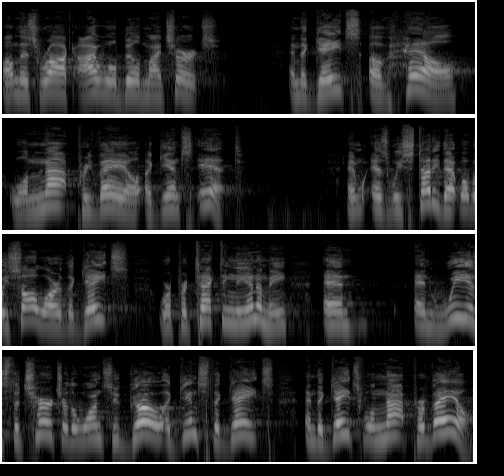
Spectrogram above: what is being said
On this rock I will build my church, and the gates of hell will not prevail against it. And as we studied that, what we saw were the gates were protecting the enemy, and, and we as the church are the ones who go against the gates, and the gates will not prevail.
